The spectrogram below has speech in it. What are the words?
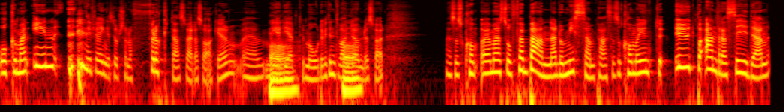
åker man in i fängelse och sådana fruktansvärda saker, eh, medhjälp till mord, jag vet inte vad han dömdes för. Alltså så kom, är man så förbannad och missanpassad så kommer man ju inte ut på andra sidan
